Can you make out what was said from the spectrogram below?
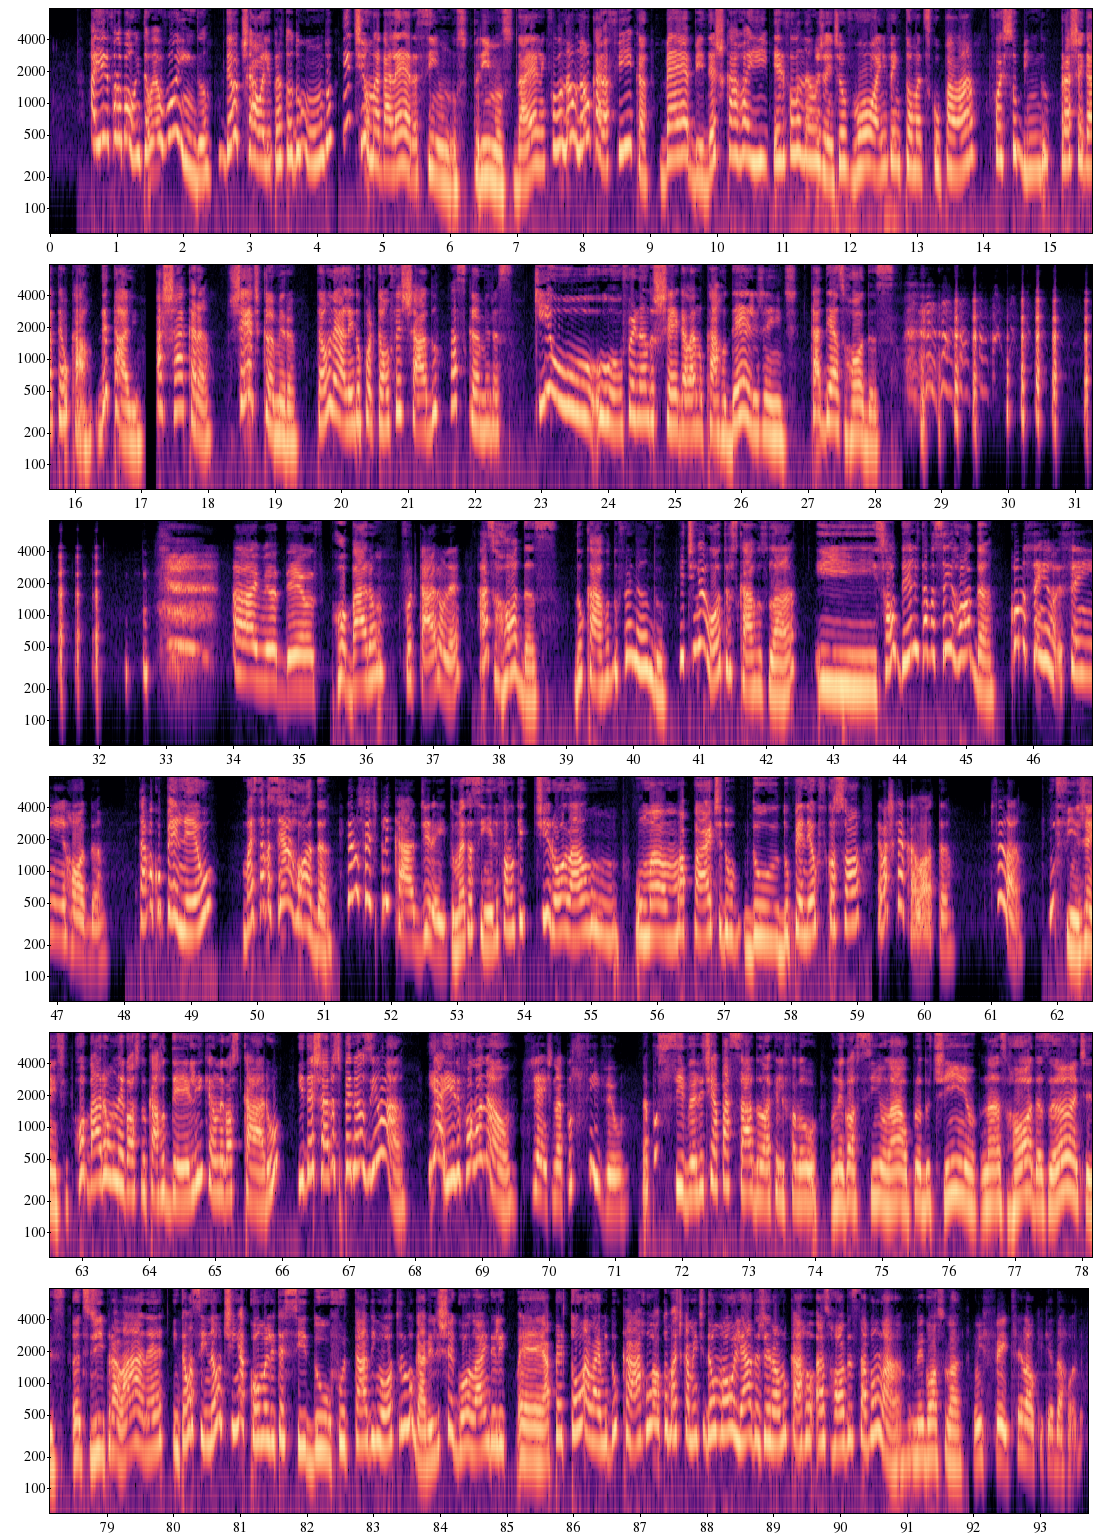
Aí ele falou: Bom, então eu vou indo. Deu tchau ali para todo mundo. E tinha uma galera, assim, uns primos da Ellen, que falou: Não, não, cara, fica, bebe, deixa o carro aí. E ele falou: Não, gente, eu vou. Aí inventou uma desculpa lá foi subindo para chegar até o carro. Detalhe: a chácara cheia de câmera. Então, né, além do portão fechado, as câmeras. Que o, o Fernando chega lá no carro dele, gente, cadê as rodas? Ai, meu Deus. Roubaram, furtaram, né? As rodas do carro do Fernando. E tinha outros carros lá e só o dele tava sem roda. Como sem, sem roda? Tava com pneu, mas tava sem a roda. Eu não sei explicar direito, mas assim, ele falou que tirou lá um, uma, uma parte do, do, do pneu que ficou só. Eu acho que é a calota. Sei lá. Enfim, gente, roubaram um negócio do carro dele, que era um negócio caro, e deixaram os pneuzinhos lá. E aí ele falou: não, gente, não é possível. Não é possível. Ele tinha passado lá que ele falou um negocinho lá, o produtinho nas rodas antes, antes de ir para lá, né? Então, assim, não tinha como ele ter sido furtado em outro lugar. Ele chegou lá, ainda ele é, apertou o alarme do carro, automaticamente deu uma olhada geral no carro, as rodas estavam lá, o negócio lá, o enfeite, sei lá o que, que é da roda.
